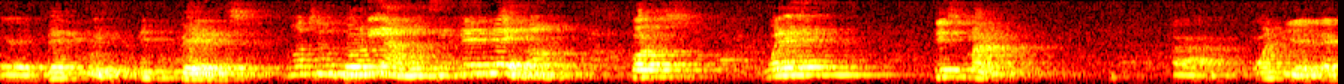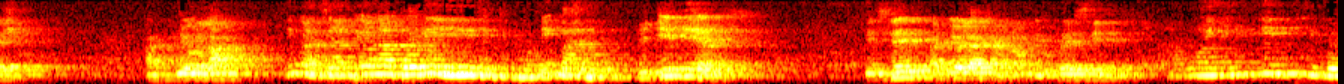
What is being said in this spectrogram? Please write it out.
the uh, benue big belt. wọ́n tún borí àwọn ti benue náà. but when this man uh, won the election. Abíọ́lá. Nígbà tí Abíọ́lá borí ìdìbò nígbà rẹ̀. The emirs, he said Abíọ́lá cannot be president. Àwọn ìdìbò.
